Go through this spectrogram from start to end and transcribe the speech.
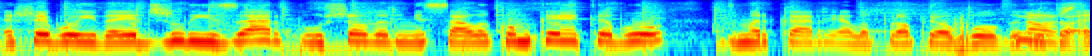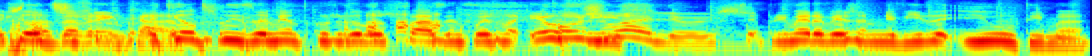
achei boa ideia deslizar pelo chão da minha sala como quem acabou de marcar ela própria o gol da Não, vitória. estás a brincar. aquele deslizamento que os jogadores fazem depois. Eu Com os joelhos. Primeira vez na minha vida e última.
